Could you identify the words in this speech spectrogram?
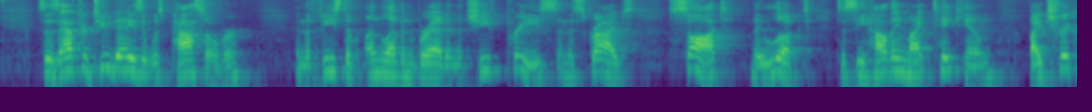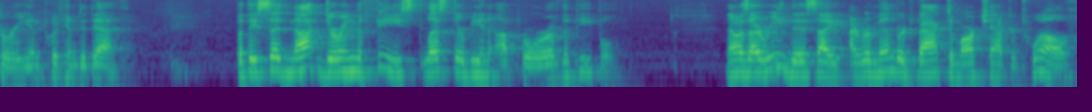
It says, After two days it was Passover and the feast of unleavened bread, and the chief priests and the scribes sought, they looked, to see how they might take him by trickery and put him to death. But they said, Not during the feast, lest there be an uproar of the people. Now, as I read this, I, I remembered back to Mark chapter 12.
